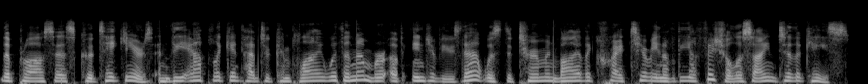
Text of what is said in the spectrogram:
the process could take years and the applicant had to comply with a number of interviews that was determined by the criterion of the official assigned to the case.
